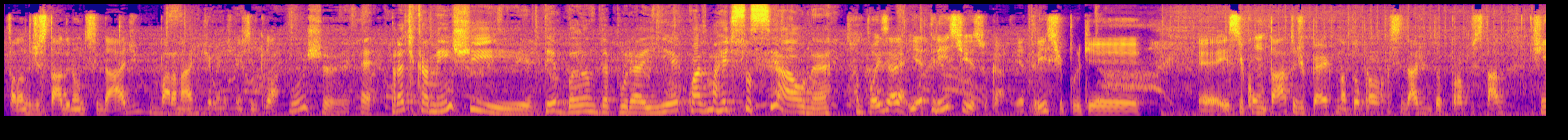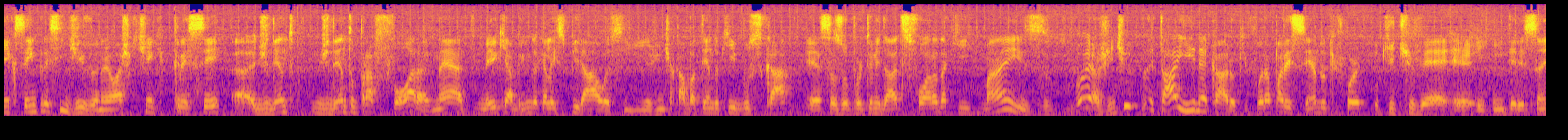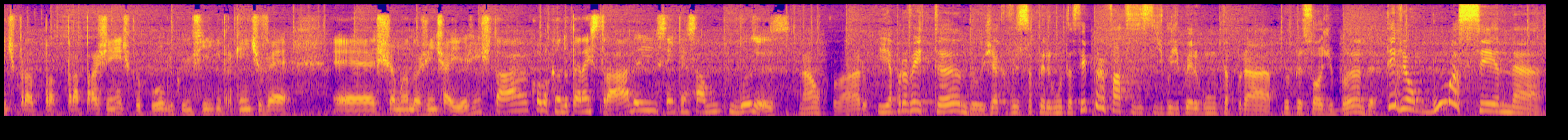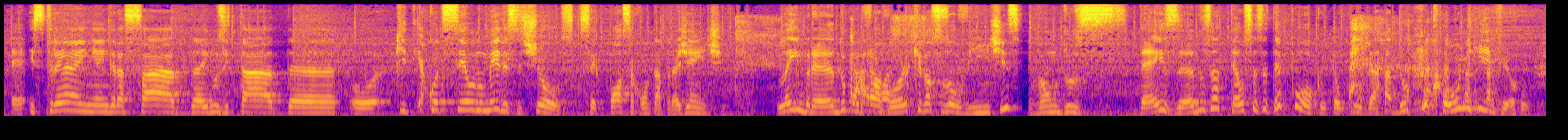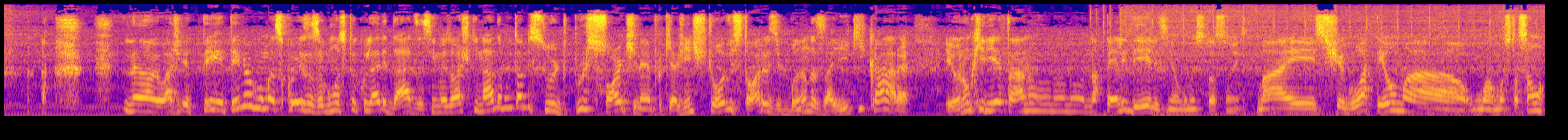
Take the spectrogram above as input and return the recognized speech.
falando de estado e não de cidade, no Paraná a gente é menos conhecido que lá. Puxa, é, praticamente ter banda por aí é quase uma rede social, né? Pois é, e é triste isso, cara. E é triste porque é, esse contato de perto na tua própria cidade, no teu próprio estado, tinha que ser imprescindível, né? Eu acho que tinha que crescer uh, de dentro, de dentro para fora, né? Meio que abrindo aquela espiral, assim, e a gente acaba tendo que buscar essas oportunidades fora daqui. Mas a gente tá aí, né, cara? O que for aparecendo, o que for, o que tiver é, interessante pra, pra, pra, pra gente, pro público, enfim, para quem tiver é, chamando a gente aí, a gente tá colocando o pé na estrada e sem pensar duas vezes. Não, claro. E aproveitando, já que eu fiz essa pergunta, sempre eu faço esse tipo de pergunta para o pessoal de banda. Teve alguma cena é, estranha, engraçada, inusitada, ou, que aconteceu no meio desses shows que você possa contar pra gente? Lembrando, por Cara, favor, mas... que nossos ouvintes vão dos 10 anos até os 60 e pouco, então cuidado com o nível. Não, eu acho que te, teve algumas coisas, algumas peculiaridades, assim, mas eu acho que nada muito absurdo. Por sorte, né? Porque a gente ouve histórias de bandas aí que, cara, eu não queria estar no, no, na pele deles em algumas situações. Mas chegou a ter uma, uma, uma situação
